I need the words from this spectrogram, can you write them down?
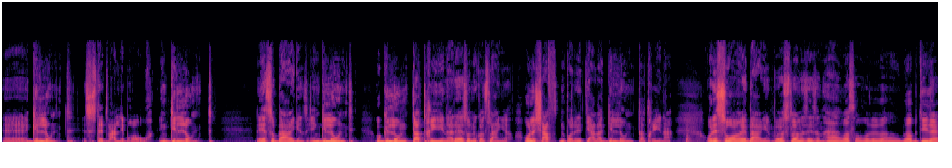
Eh, glunt. Jeg synes det er et veldig bra ord. En glunt. Det er så bergensk. En glunt. Og gluntatryne, det er sånn du kan slenge. Hold kjeften på ditt jævla gluntatryne. Og det sårer i Bergen. På Østlandet sier de sånn Hæ, hva sa du? Hva, hva betyr det?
